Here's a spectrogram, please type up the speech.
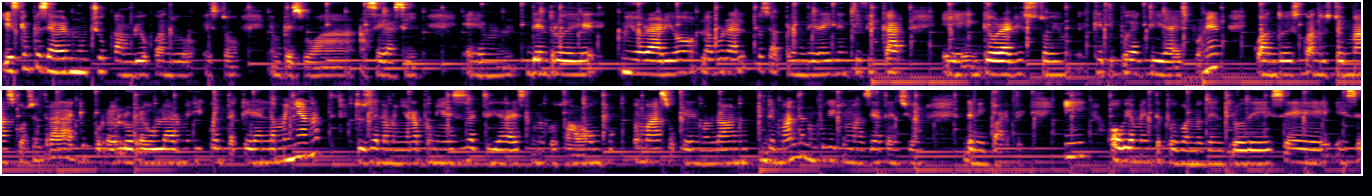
Y es que empecé a ver mucho cambio cuando esto empezó a, a ser así. Em, dentro de mi horario laboral, pues aprender a identificar eh, en qué horario estoy, qué tipo de actividades poner, cuándo es cuando estoy más concentrada, que por lo regular me di cuenta que era en la mañana, entonces en la mañana ponía esas actividades que me costaban un poquito más o que demandaban, demandan un poquito más de atención de mi parte. Y obviamente, pues bueno, dentro de ese, ese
